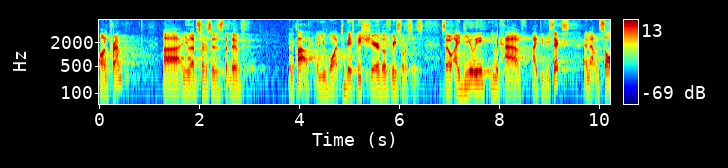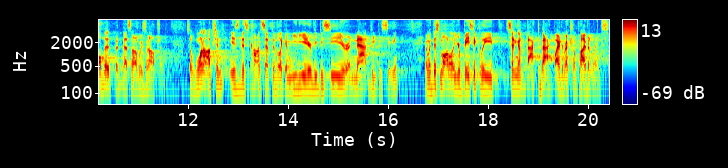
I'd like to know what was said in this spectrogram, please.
on-prem, uh, and you have services that live in the cloud, and you want to basically share those resources. So ideally, you would have IPv6, and that would solve it, but that's not always an option. So one option is this concept of like a mediator VPC or a NAT VPC. And with this model, you're basically setting up back-to-back bidirectional private links.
